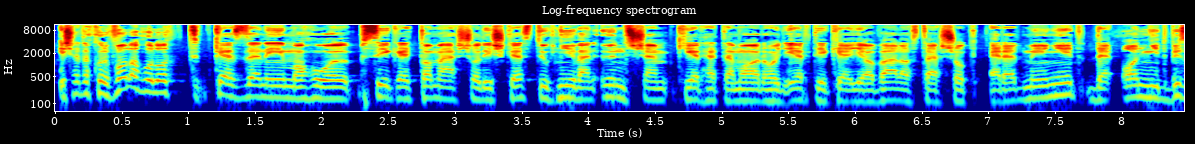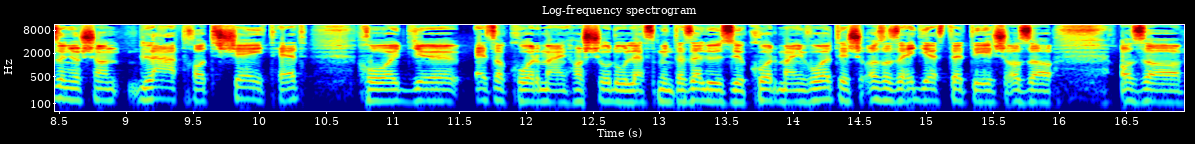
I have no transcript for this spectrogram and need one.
És hát akkor valahol ott kezdeném, ahol Székely Tamással is kezdtük. Nyilván önt sem kérhetem arra, hogy értékelje a választások eredményét, de annyit bizonyosan láthat, sejthet, hogy ez a kormány hasonló lesz, mint az előző kormány volt, és az az egyeztetés, az a, az a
